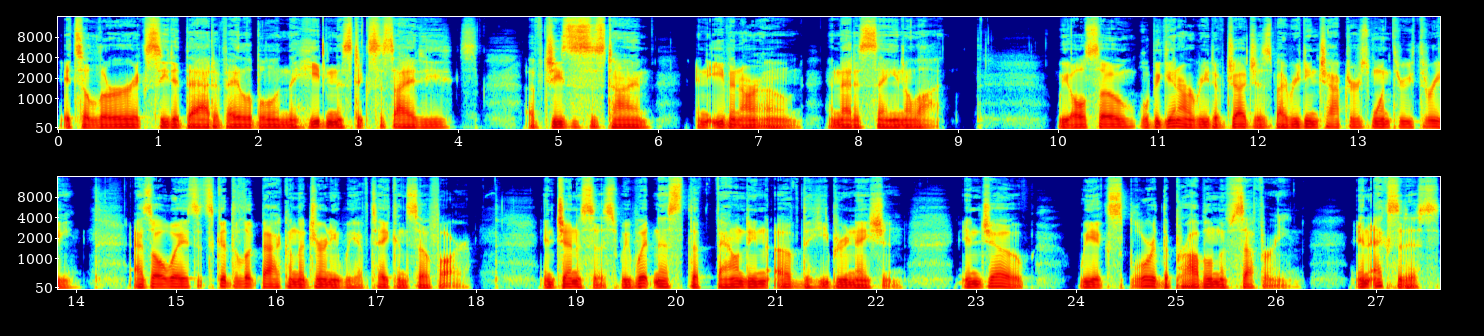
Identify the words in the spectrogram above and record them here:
Its allure exceeded that available in the hedonistic societies of Jesus' time and even our own, and that is saying a lot. We also will begin our read of Judges by reading chapters 1 through 3. As always, it's good to look back on the journey we have taken so far. In Genesis, we witness the founding of the Hebrew nation. In Job, we explored the problem of suffering. In Exodus,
